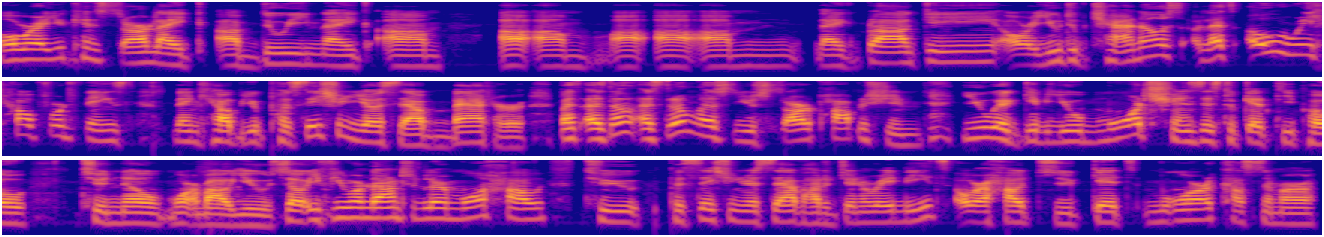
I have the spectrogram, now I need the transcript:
or you can start like um doing like um uh, um uh, uh, um like blogging or youtube channels that's all really helpful things that help you position yourself better but as long as long as you start publishing you will give you more chances to get people to know more about you. So if you want to learn more how to position yourself, how to generate leads, or how to get more customer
